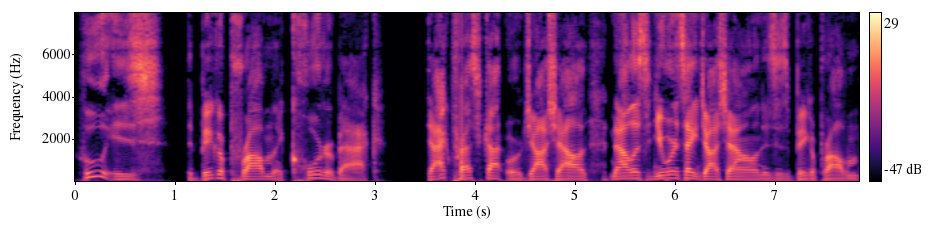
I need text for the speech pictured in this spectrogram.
Who is the bigger problem at quarterback, Dak Prescott or Josh Allen? Now, listen, you weren't saying Josh Allen is as big a problem,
